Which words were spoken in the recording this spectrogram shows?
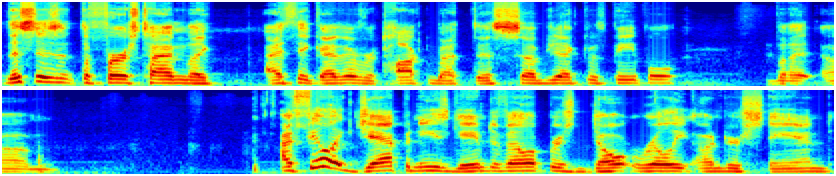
this isn't the first time like I think I've ever talked about this subject with people, but um I feel like Japanese game developers don't really understand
